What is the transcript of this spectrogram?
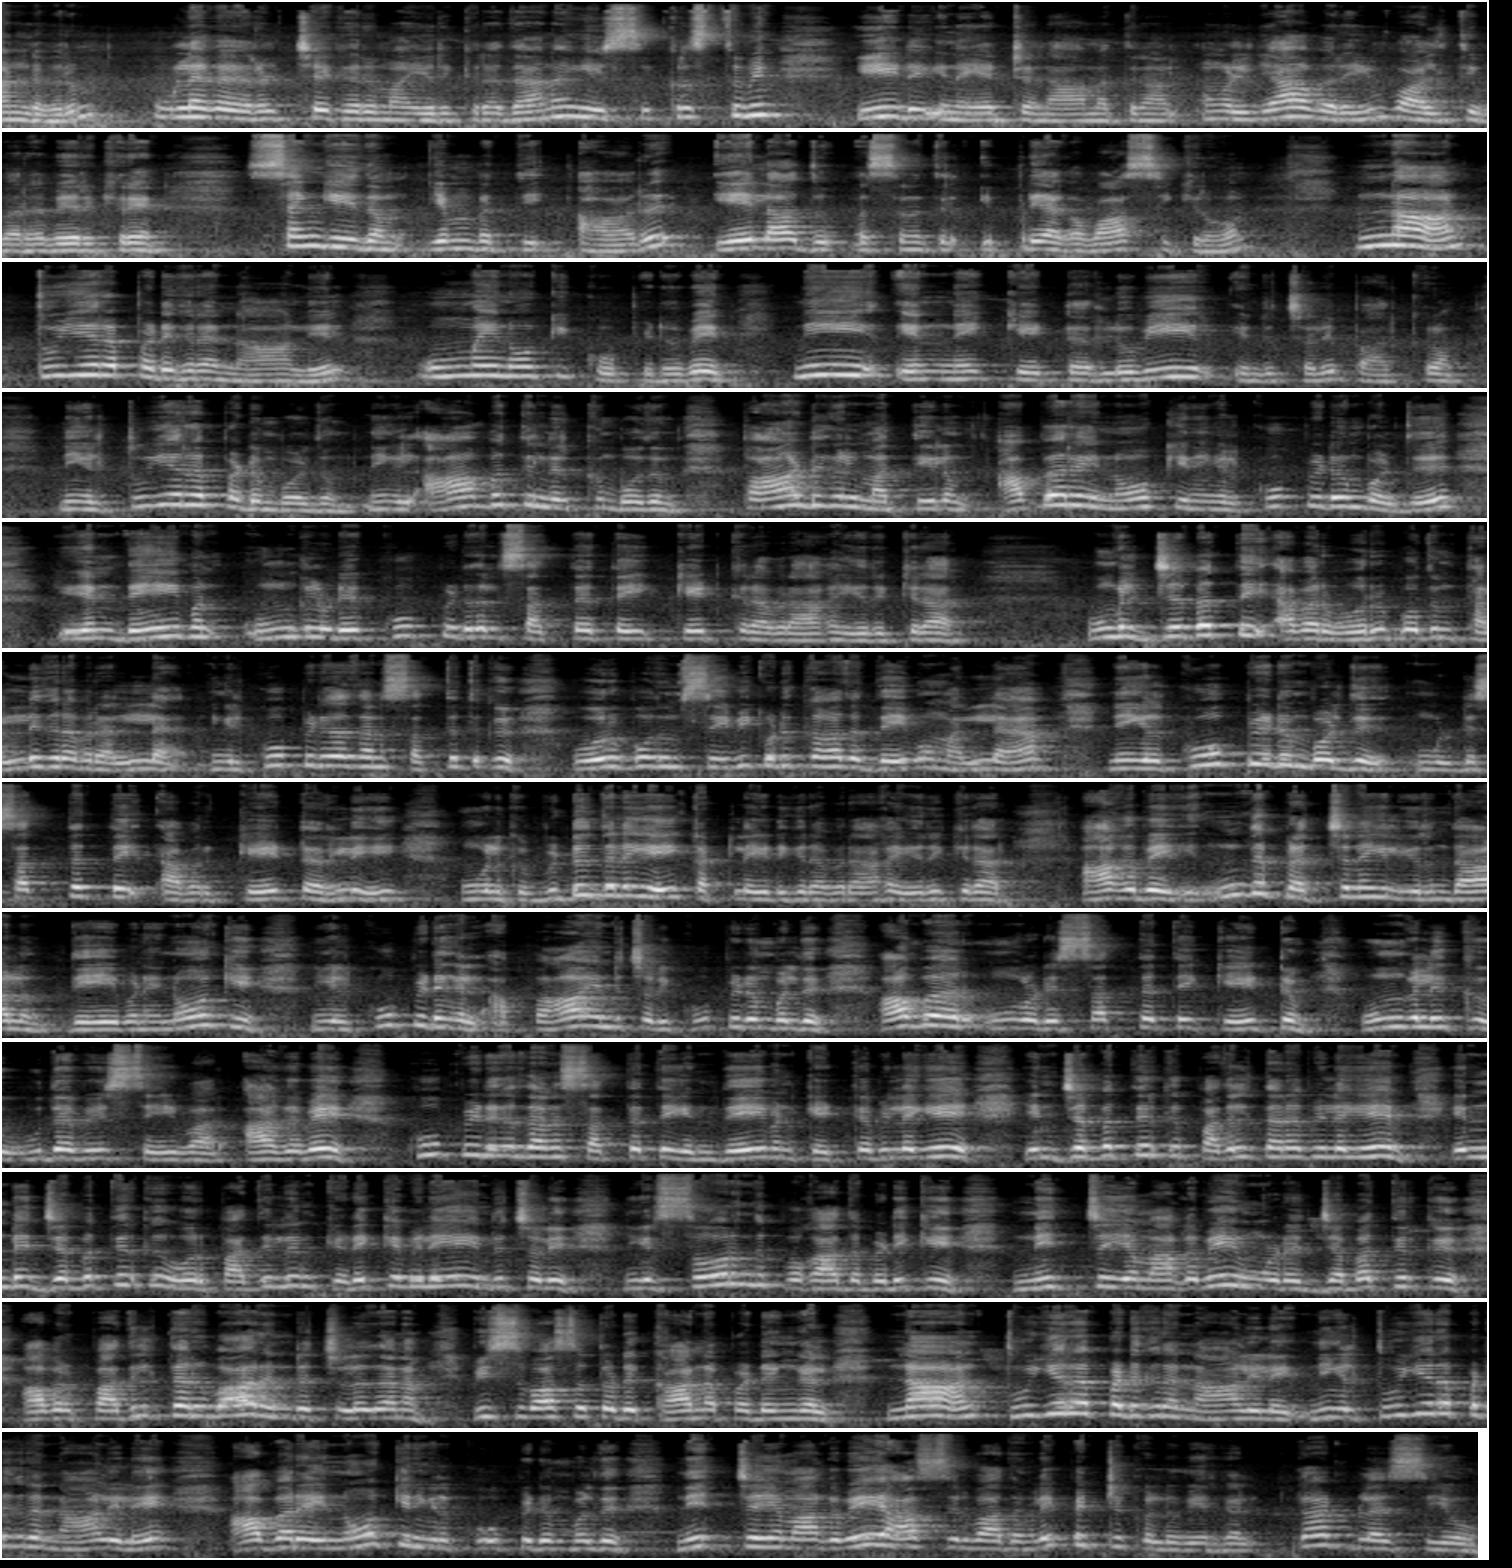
ஆண்டவரும் உலக இரட்சகருமாய் இருக்கிறதான இயேசு கிறிஸ்துவின் ஈடு இணையற்ற நாமத்தினால் உங்கள் யாவரையும் வாழ்த்தி வரவேற்கிறேன். சங்கீதம் எண்பத்தி ஆறு ஏழாவது வசனத்தில் இப்படியாக வாசிக்கிறோம். நான் துயரப்படுகிற நாளில் உம்மை நோக்கி கூப்பிடுவேன். நீர் என்னை கேட்டருளுவீர் என்று சொல்லி பார்க்கிறோம். நீங்கள் துயரப்படும் பொழுதும் நீங்கள் ஆபத்தில் நிற்கும் போதும் பாடுகள் மத்தியிலும் அவரை நோக்கி நீங்கள் கூப்பிடும் பொழுது என் தேவன் உங்களுடைய கூப்பிடுதல் சத்தத்தை கேட்கிறவராக இருக்கிறார். உங்கள் ஜெபத்தை அவர் ஒருபோதும் தள்ளுகிறவர் அல்ல. நீங்கள் கூப்பிடுவதான சத்தத்துக்கு ஒருபோதும் செவி கொடுக்காத தெய்வம் அல்ல. நீங்கள் கூப்பிடும் பொழுது உங்களுடைய சத்தத்தை அவர் கேட்டருளி உங்களுக்கு விடுதலையை கட்டளையிடுகிறவராக இருக்கிறார். ஆகவே எந்த பிரச்சனையில் இருந்தாலும் தேவனை நோக்கி நீங்கள் கூப்பிடுங்கள். அப்பா என்று சொல்லி கூப்பிடும் பொழுது அவர் உங்களுடைய சத்தத்தை கேட்டும் உங்களுக்கு உதவி செய்வார். ஆகவே கூப்பிடுகிறதான சத்தத்தை என் தேவன் கேட்கவில்லையே. என் ஜெபத்தை ஜெபத்திற்கு பதில் தரவில்லையே என்னுடைய ஜெபத்திற்கு ஒரு பதிலும் கிடைக்கவில்லையே என்று சொல்லி நீங்கள் சோர்ந்து போகாதபடிக்கு நிச்சயமாகவே உங்களுடைய ஜெபத்திற்கு அவர் பதில் தருவார் என்று சொல்லதான விசுவாசத்தோடு காணப்படுங்கள். நான் துயரப்படுகிற நாளிலே நீங்கள் துயரப்படுகிற நாளிலே அவரை நோக்கி நீங்கள் கூப்பிடும் பொழுது நிச்சயமாகவே ஆசீர்வாதங்களை பெற்றுக்கொள்ளுவீர்கள். God bless you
